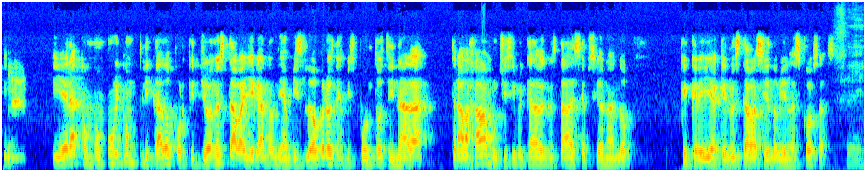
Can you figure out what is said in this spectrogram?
Y, era como muy complicado porque yo no estaba llegando ni a mis logros, ni a mis puntos, ni nada. Trabajaba muchísimo y cada vez me estaba decepcionando que creía que no estaba haciendo bien las cosas. Sí.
